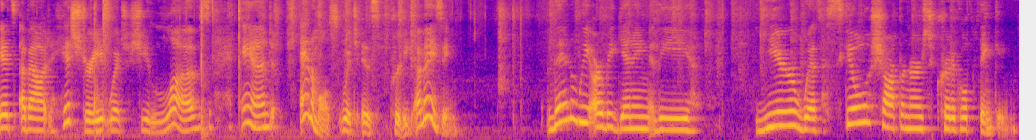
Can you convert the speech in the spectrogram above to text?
it's about history, which she loves, and animals, which is pretty amazing. Then we are beginning the year with Skill Sharpeners Critical Thinking.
